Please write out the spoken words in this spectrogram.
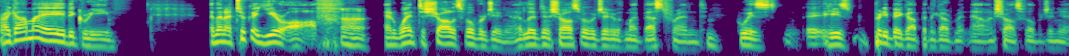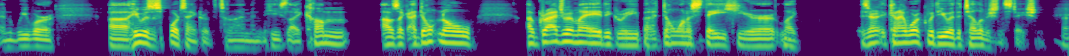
I got my A degree and then I took a year off Uh-huh. and went to Charlottesville, Virginia. I lived in Charlottesville, Virginia with my best friend, Hmm. who is, he's pretty big up in the government now in Charlottesville, Virginia. And we were, uh, he was a sports anchor at the time. And he's like, come, I was like, I don't know. I've graduated my A degree, but I don't want to stay here. Like, is there, can I work with you at the television station? Huh.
